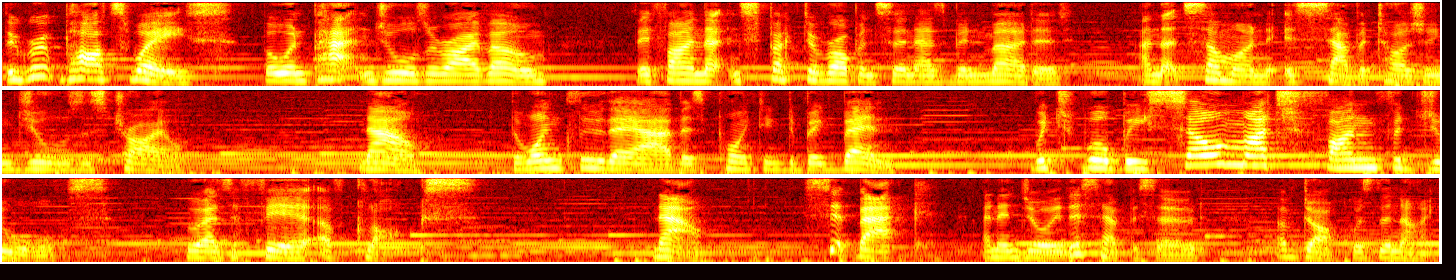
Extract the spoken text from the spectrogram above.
The group parts ways, but when Pat and Jules arrive home, they find that Inspector Robinson has been murdered and that someone is sabotaging Jules' trial. Now, the one clue they have is pointing to Big Ben, which will be so much fun for Jules, who has a fear of clocks. Now, sit back and enjoy this episode of Dark Was the Night.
